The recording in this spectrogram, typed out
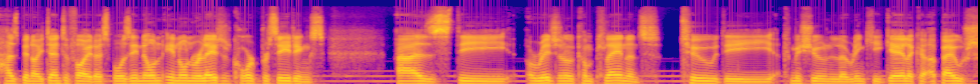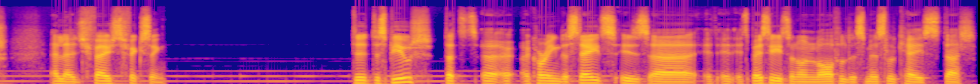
has been identified, I suppose, in, un, in unrelated court proceedings as the original complainant to the Coimisiún le Rincí Gaelacha about alleged feis fixing. The dispute that's uh, occurring in the states is uh, it, it's basically it's an unlawful dismissal case that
